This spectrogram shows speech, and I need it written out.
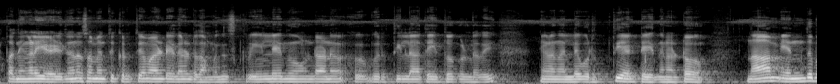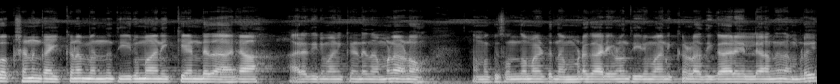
അപ്പോൾ നിങ്ങൾ എഴുതുന്ന സമയത്ത് കൃത്യമായിട്ട് എഴുതണം കേട്ടോ നമ്മളിത് സ്ക്രീനിൽ എഴുതുന്നതുകൊണ്ടാണ് വൃത്തിയില്ലാത്ത എഴുത്തൊക്കെ ഉള്ളത്. നിങ്ങൾ നല്ല വൃത്തിയായിട്ട് എഴുതണം കേട്ടോ. നാം എന്ത് ഭക്ഷണം കഴിക്കണമെന്ന് തീരുമാനിക്കേണ്ടത് ആരാ? ആരാ തീരുമാനിക്കേണ്ടത്? നമ്മളാണോ? നമുക്ക് സ്വന്തമായിട്ട് നമ്മുടെ കാര്യങ്ങളും തീരുമാനിക്കാനുള്ള അധികാരമില്ല എന്ന് നമ്മൾ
